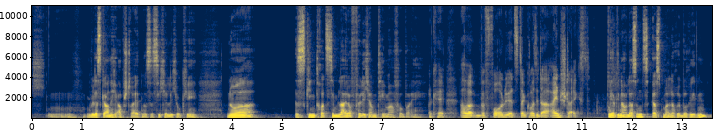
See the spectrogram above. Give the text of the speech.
Ich mm, will das gar nicht abstreiten, das ist sicherlich okay. Nur, es ging trotzdem leider völlig am Thema vorbei. Okay, aber bevor du jetzt dann quasi da einsteigst, Ja, genau, lass uns erstmal darüber reden.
